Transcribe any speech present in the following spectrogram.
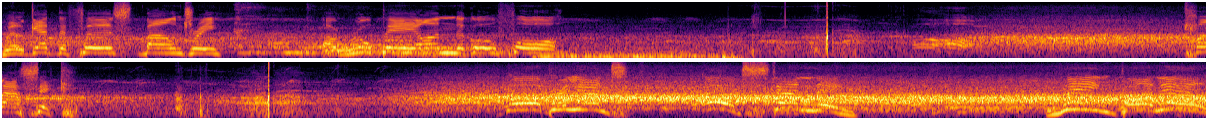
We'll get the first boundary. A Rupe on the go for. Classic. Oh, brilliant! Outstanding! Wayne Parnell!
